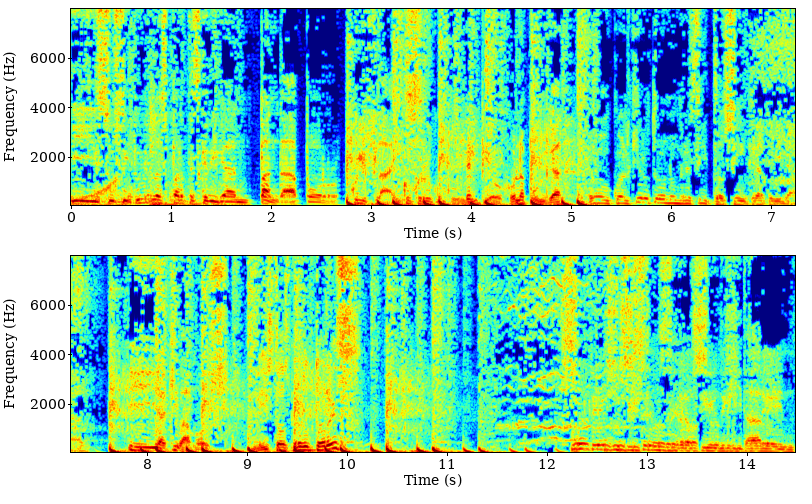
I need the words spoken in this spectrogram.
y sustituir las partes que digan panda por Quillfly, Cucurucucu, el piojo, la pulga o cualquier otro nombrecito sin creatividad. Y aquí vamos. ¿Listos, productores? Suelten sus sistemas de grabación digital en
